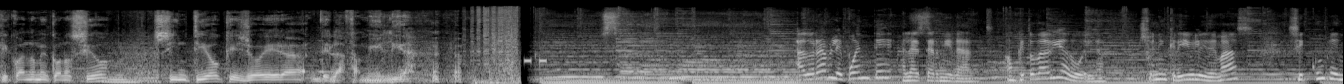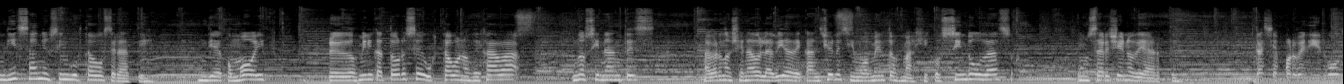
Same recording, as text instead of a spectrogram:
que cuando me conoció sintió que yo era de la familia. Adorable puente a la eternidad, aunque todavía duela. Suena increíble y demás, se cumplen 10 años sin Gustavo Cerati. Un día como hoy, pero de 2014, Gustavo nos dejaba, no sin antes habernos llenado la vida de canciones y momentos mágicos. Sin dudas, un ser lleno de arte. Gracias por venir, vos.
